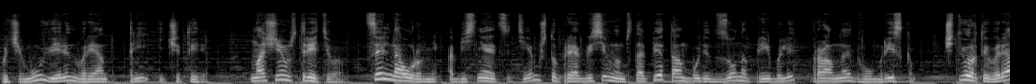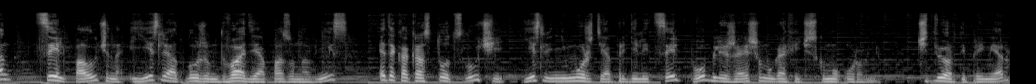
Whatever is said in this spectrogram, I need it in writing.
почему уверен вариант 3 и 4. Начнем с третьего. Цель на уровне объясняется тем, что при агрессивном стопе там будет зона прибыли, равная двум рискам. Четвертый вариант. Цель получена, если отложим два диапазона вниз, это как раз тот случай, если не можете определить цель по ближайшему графическому уровню. Четвертый пример.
